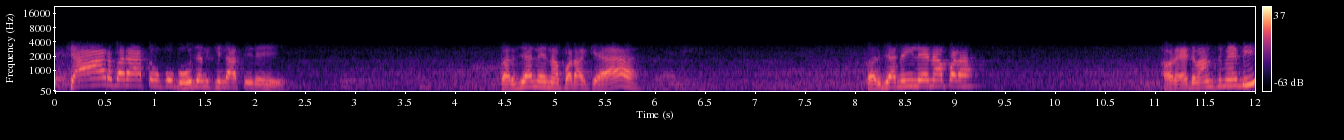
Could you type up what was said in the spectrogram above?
चार बरातों को भोजन खिलाते रहे। कर्जा लेना पड़ा क्या? कर्जा नहीं लेना पड़ा। और एडवांस में भी?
